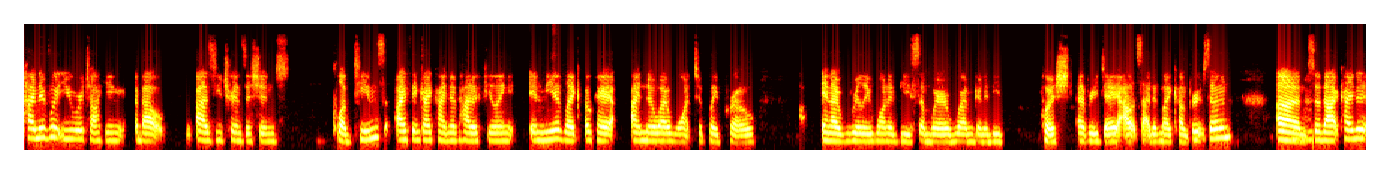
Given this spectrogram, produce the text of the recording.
kind of what you were talking about as you transitioned club teams, I think I kind of had a feeling in me of like, okay, I know I want to play pro and I really want to be somewhere where I'm going to be pushed every day outside of my comfort zone. Um, Mhm. so that kind of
